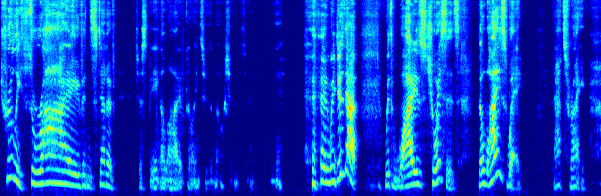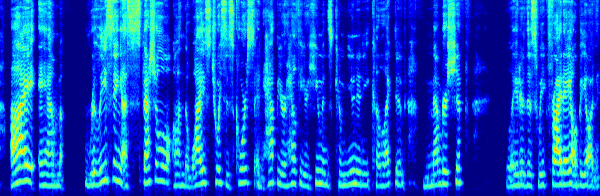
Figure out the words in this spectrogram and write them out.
truly thrive instead of just being alive going through the motions. And we do that with wise choices, the wise way. That's right. I am releasing a special on the Wise Choices course and Happier, Healthier Humans Community Collective membership later this week. Friday, I'll be on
